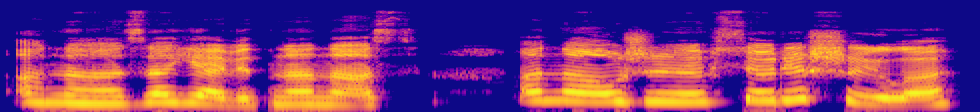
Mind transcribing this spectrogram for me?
«Она заявит на нас! Она уже все решила!»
